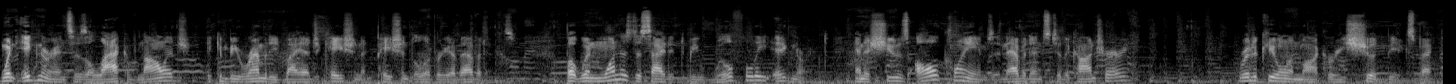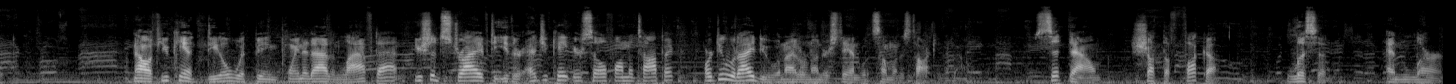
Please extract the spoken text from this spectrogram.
When ignorance is a lack of knowledge, it can be remedied by education and patient delivery of evidence. But when one has decided to be willfully ignorant and eschews all claims and evidence to the contrary, ridicule and mockery should be expected. Now, if you can't deal with being pointed at and laughed at, you should strive to either educate yourself on the topic or do what I do when I don't understand what someone is talking about. Sit down, shut the fuck up, listen, and learn.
